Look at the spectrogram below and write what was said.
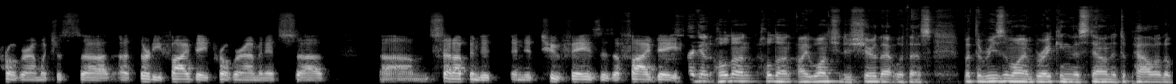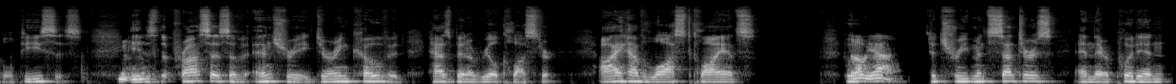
program, which is uh, a 35 day program, and it's uh, um, set up into into two phases, a five day. Second, hold on, hold on. I want you to share that with us. But the reason why I'm breaking this down into palatable pieces mm-hmm. is the process of entry during COVID has been a real cluster. I have lost clients who oh yeah to treatment centers and they're put in.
